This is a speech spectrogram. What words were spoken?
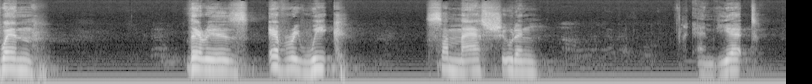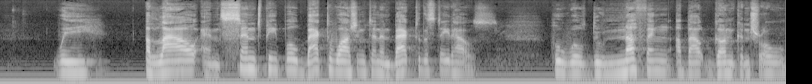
When there is every week some mass shooting, and yet we allow and send people back to Washington and back to the State House who will do nothing about gun control.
